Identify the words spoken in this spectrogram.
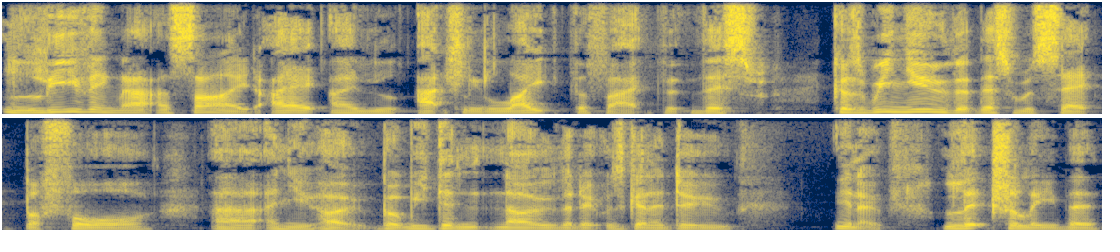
leaving that aside, I I actually liked the fact that this, cause we knew that this was set before, uh, A New Hope, but we didn't know that it was going to do, you know, literally the,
